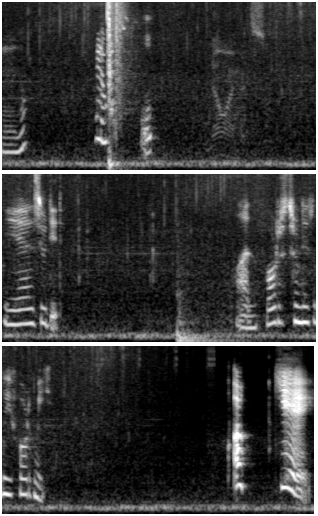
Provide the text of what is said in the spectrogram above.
Hello? Hello? Oh, No, I yes, you did. Unfortunately for me. Okay.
